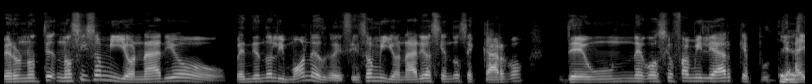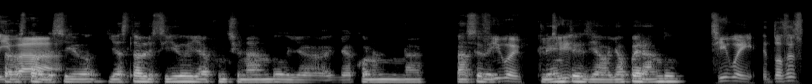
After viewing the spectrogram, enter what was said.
Pero no, no se hizo millonario vendiendo limones, güey. Se hizo millonario haciéndose cargo de un negocio familiar que pues, ya, iba... establecido, ya establecido, ya funcionando, ya, ya con una base de clientes, ya, ya operando. Sí, güey. Entonces,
